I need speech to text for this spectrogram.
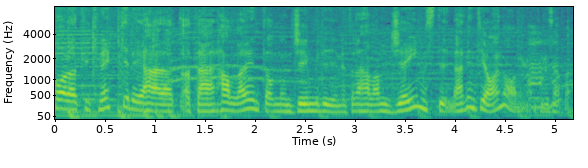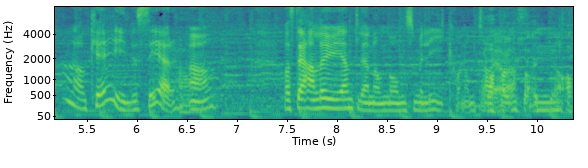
Bara att vi knäcker det här att, att det här handlar inte om en Jimmy Dean utan det handlar om James Dean. Det hade inte jag en aning om till exempel. Okej, okay, du ser. Ja. Fast det handlar ju egentligen om någon som är lik honom tror ja, jag. Mm. Ja.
